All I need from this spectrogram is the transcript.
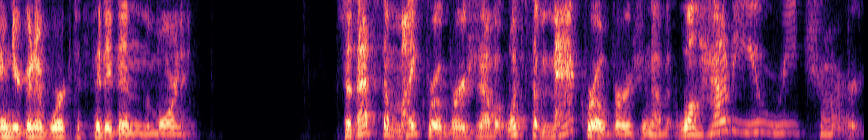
and you're going to work to fit it in, in the morning. So that's the micro version of it. What's the macro version of it? Well, how do you recharge?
